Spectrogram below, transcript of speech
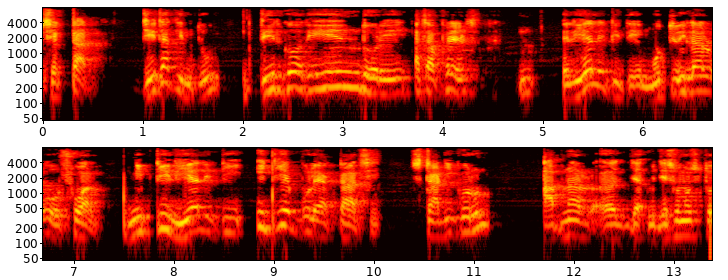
সেক্টর যেটা কিন্তু দীর্ঘদিন ধরে আচ্ছা ফ্রেন্ডস রিয়ালিটিতে মতিলাল ওসওয়াল নিফটি রিয়ালিটি ইটিএফ বলে একটা আছে। স্টাডি করুন। আপনার যে- সমস্ত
